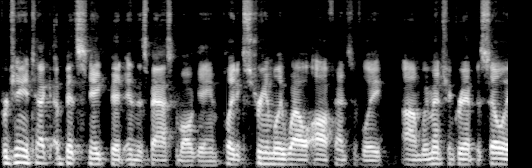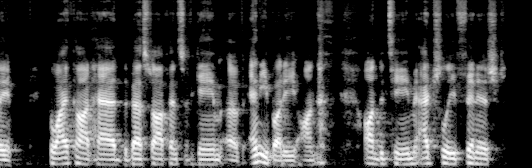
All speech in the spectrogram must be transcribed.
Virginia Tech a bit snake bit in this basketball game, played extremely well offensively. Um, we mentioned Grant Basile who I thought had the best offensive game of anybody on on the team, actually finished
